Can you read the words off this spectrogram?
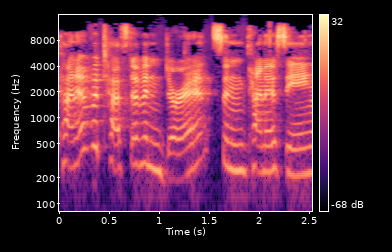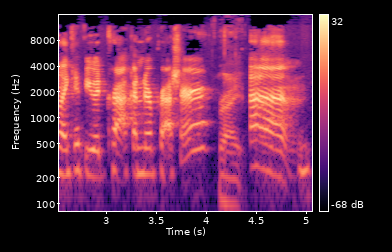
kind of a test of endurance and kind of seeing like if you would crack under pressure. Right. Um,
